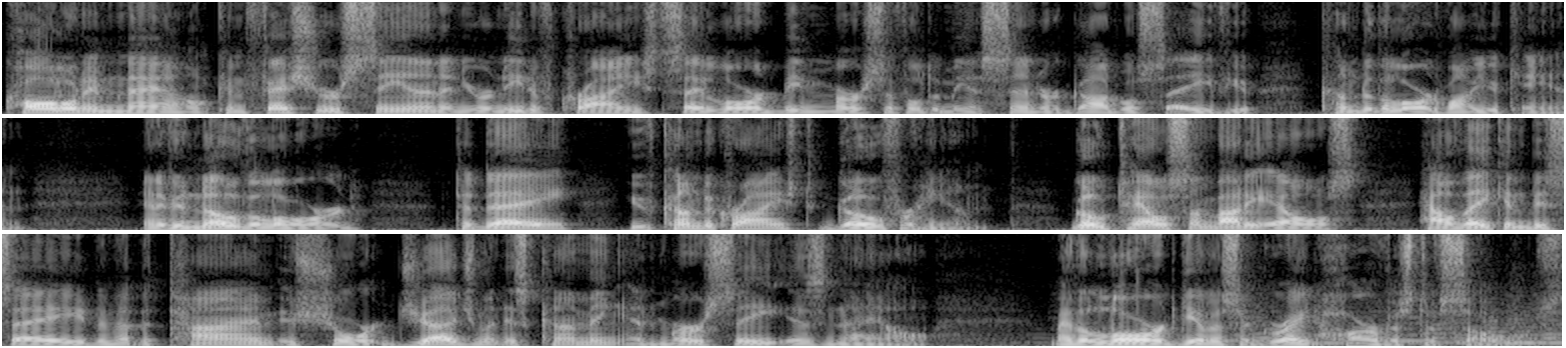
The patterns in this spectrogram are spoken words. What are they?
Call on Him now. Confess your sin and your need of Christ. Say, Lord, be merciful to me, a sinner. God will save you. Come to the Lord while you can. And if you know the Lord, today you've come to Christ, go for Him. Go tell somebody else how they can be saved and that the time is short. Judgment is coming and mercy is now. May the Lord give us a great harvest of souls.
